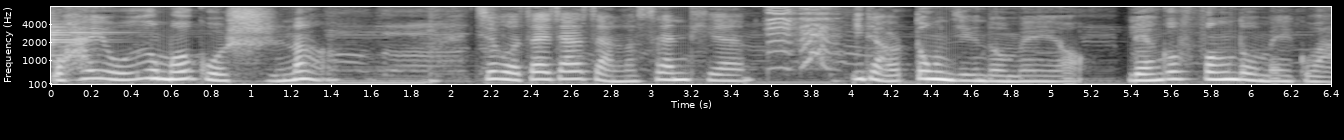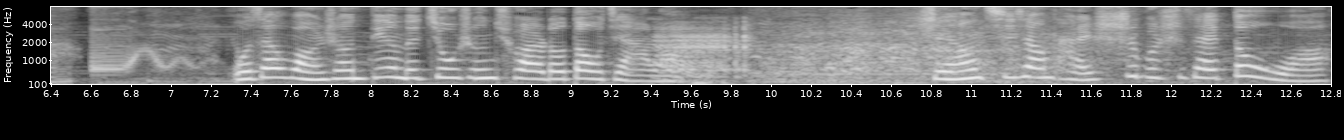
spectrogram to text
我还有恶魔果实呢。结果在家攒了三天，一点动静都没有，连个风都没刮。我在网上订的救生圈都到家了。沈阳气象台是不是在逗我？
